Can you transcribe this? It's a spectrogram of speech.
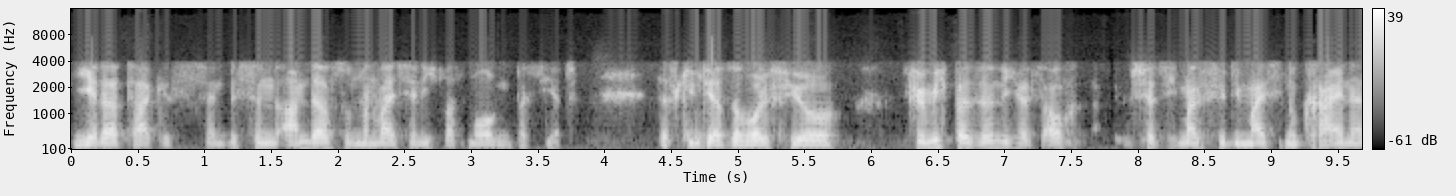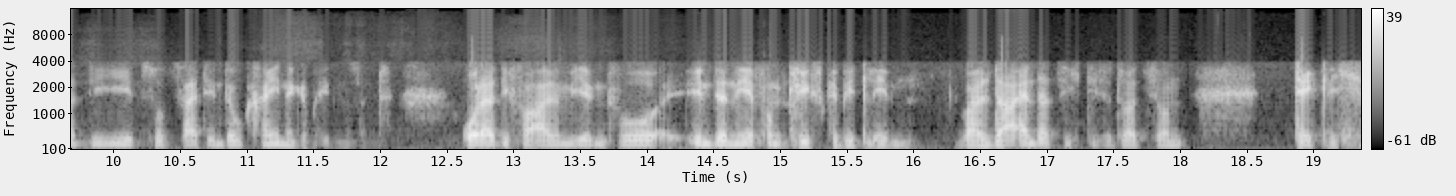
jeder Tag ist ein bisschen anders und man weiß ja nicht, was morgen passiert. Das gilt ja sowohl für, für mich persönlich als auch, schätze ich mal, für die meisten Ukrainer, die zurzeit in der Ukraine geblieben sind. Oder die vor allem irgendwo in der Nähe vom Kriegsgebiet leben. Weil da ändert sich die Situation täglich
